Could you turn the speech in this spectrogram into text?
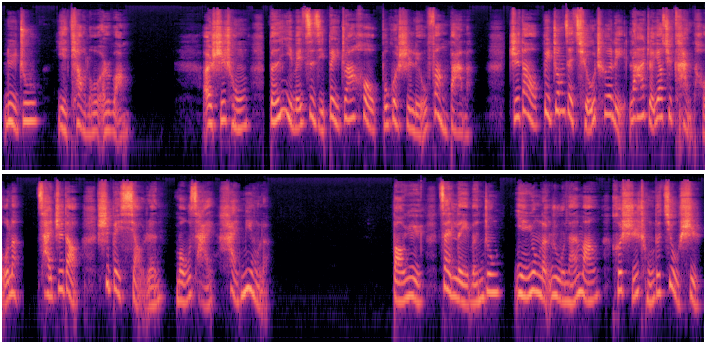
绿珠也跳楼而亡。而石崇本以为自己被抓后不过是流放罢了，直到被装在囚车里拉着要去砍头了。才知道是被小人谋财害命了。宝玉在累文中引用了汝南王和石崇的旧事，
